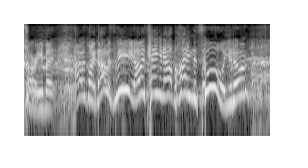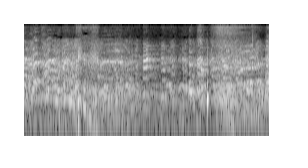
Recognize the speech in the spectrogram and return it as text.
sorry, but I was like, that was me. I was hanging out behind the school, you know.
